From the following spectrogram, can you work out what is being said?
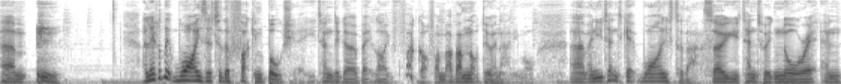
Um, a little bit wiser to the fucking bullshit. You tend to go a bit like, fuck off, I'm, I'm not doing that anymore um, and you tend to get wise to that. So you tend to ignore it, and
